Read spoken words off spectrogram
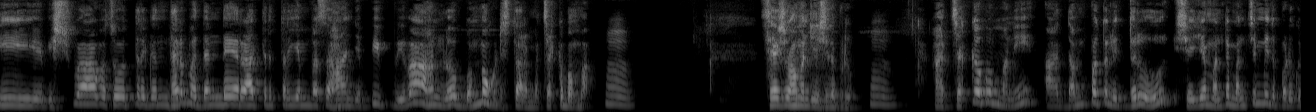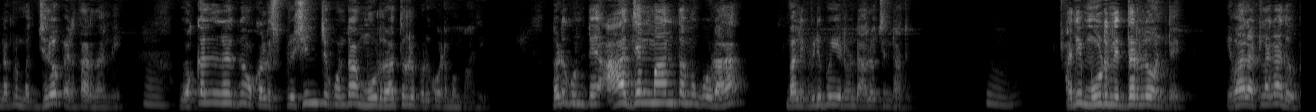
ఈ విశ్వావసోత్ర గంధర్వ దండే రాత్రిత్రయం వసహ అని చెప్పి వివాహంలో బొమ్మ ఒకటి ఇస్తారమ్మ చెక్క బొమ్మ. హ్మ్. శేషహోమం చేసేటప్పుడు. ఆ చెక్క బొమ్మని ఆ దంపతులు ఇద్దరు శయ్యం అంటే మంచం మీద పడుకున్నప్పుడు మధ్యలో పెడతారు దాన్ని. ఒకళ్ళని ఒకళ్ళు స్పృశించకుండా మూడు రాత్రులు పడుకోవడం అమ్మ అది. పడుకుంటే ఆ జన్మాంతము కూడా వాళ్ళకి విడిపోయేటువంటి ఆలోచన రాదు. అది మూడు నిద్రలు అంటే. ఇవాళ అట్లా కాదు.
